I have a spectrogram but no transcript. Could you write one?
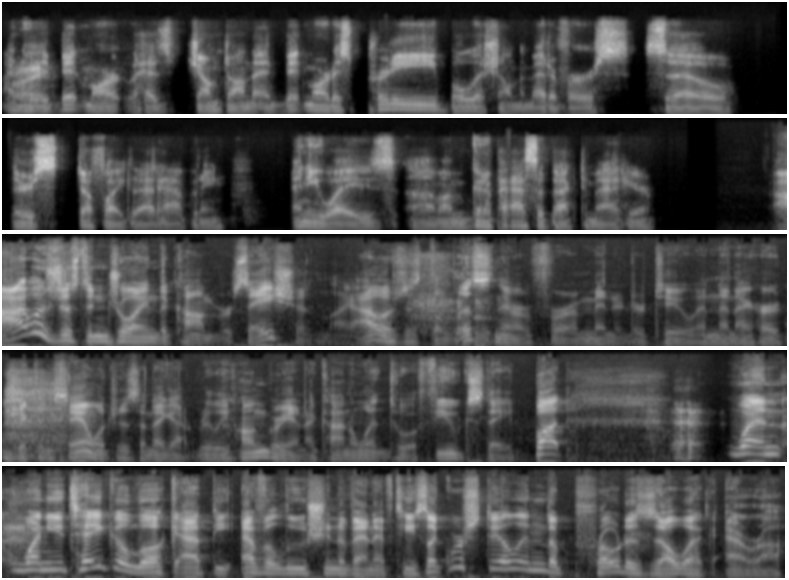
I know that Bitmart has jumped on that. And Bitmart is pretty bullish on the metaverse, so there's stuff like that happening. Anyways, um, I'm going to pass it back to Matt here. I was just enjoying the conversation. Like I was just a listener for a minute or two, and then I heard chicken sandwiches, and I got really hungry, and I kind of went into a fugue state. But when when you take a look at the evolution of NFTs, like we're still in the protozoic era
